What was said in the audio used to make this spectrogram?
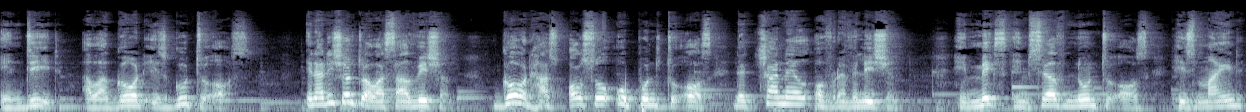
Indeed, our God is good to us. In addition to our salvation, God has also opened to us the channel of revelation. He makes himself known to us, his mind,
